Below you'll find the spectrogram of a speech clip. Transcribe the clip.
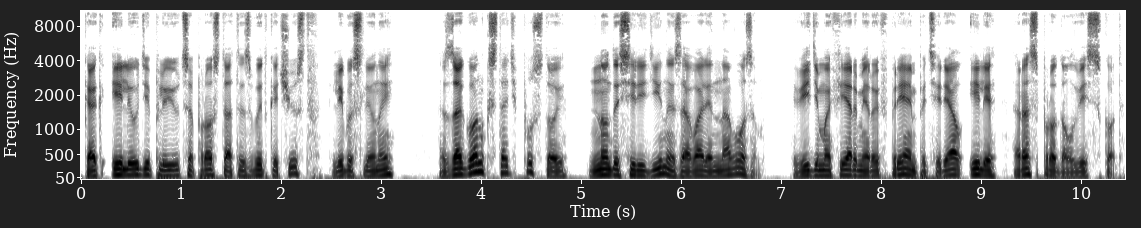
как и люди, плюются просто от избытка чувств, либо слюны? Загон, кстати, пустой, но до середины завален навозом. Видимо, фермер и впрямь потерял или распродал весь скот.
